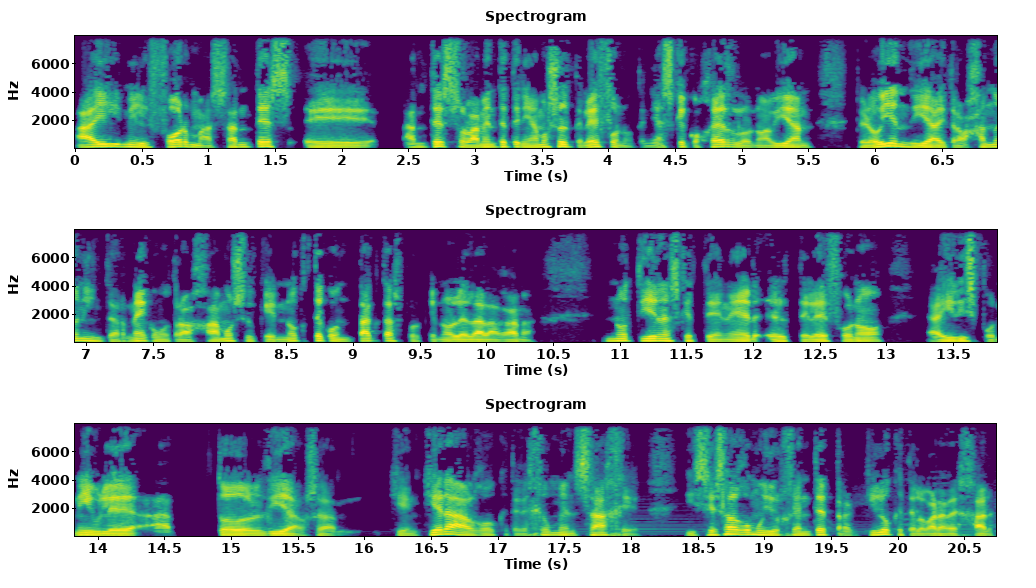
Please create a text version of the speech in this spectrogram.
Hay mil formas. Antes eh, antes solamente teníamos el teléfono, tenías que cogerlo, no habían, pero hoy en día y trabajando en internet como trabajamos, el que no te contactas porque no le da la gana, no tienes que tener el teléfono ahí disponible a todo el día, o sea, quien quiera algo, que te deje un mensaje. Y si es algo muy urgente, tranquilo que te lo van a dejar.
